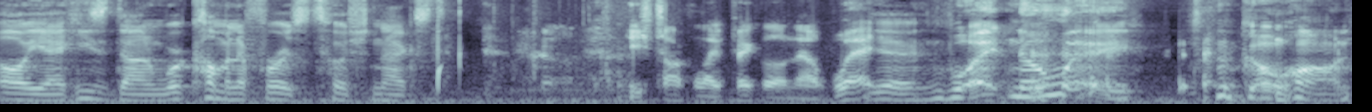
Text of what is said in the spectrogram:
oh yeah, he's done. We're coming in for his tush next. He's talking like Piccolo now. What? Yeah. What? No way. Go on.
